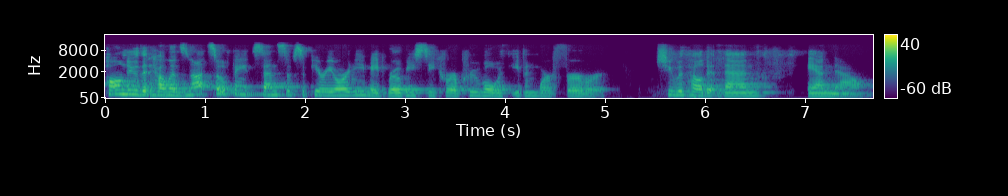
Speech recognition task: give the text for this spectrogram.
Paul knew that Helen's not so faint sense of superiority made Roby seek her approval with even more fervor. She withheld it then and now.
